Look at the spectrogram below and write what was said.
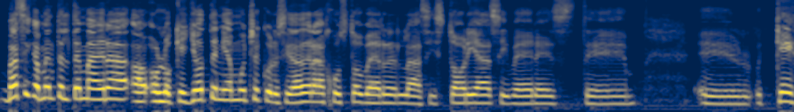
básicamente el tema era, o, o, lo que yo tenía mucha curiosidad era justo ver las historias y ver este... Eh, qué,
